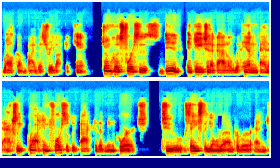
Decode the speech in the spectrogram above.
welcome by the Sri Lankan king, Zheng forces did engage in a battle with him and actually brought him forcibly back to the Ming court to face the Yongle emperor and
